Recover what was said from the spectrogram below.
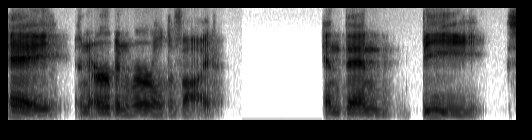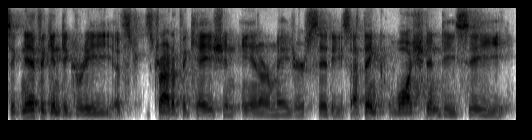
A, an urban rural divide, and then B, significant degree of stratification in our major cities. I think Washington, D.C.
